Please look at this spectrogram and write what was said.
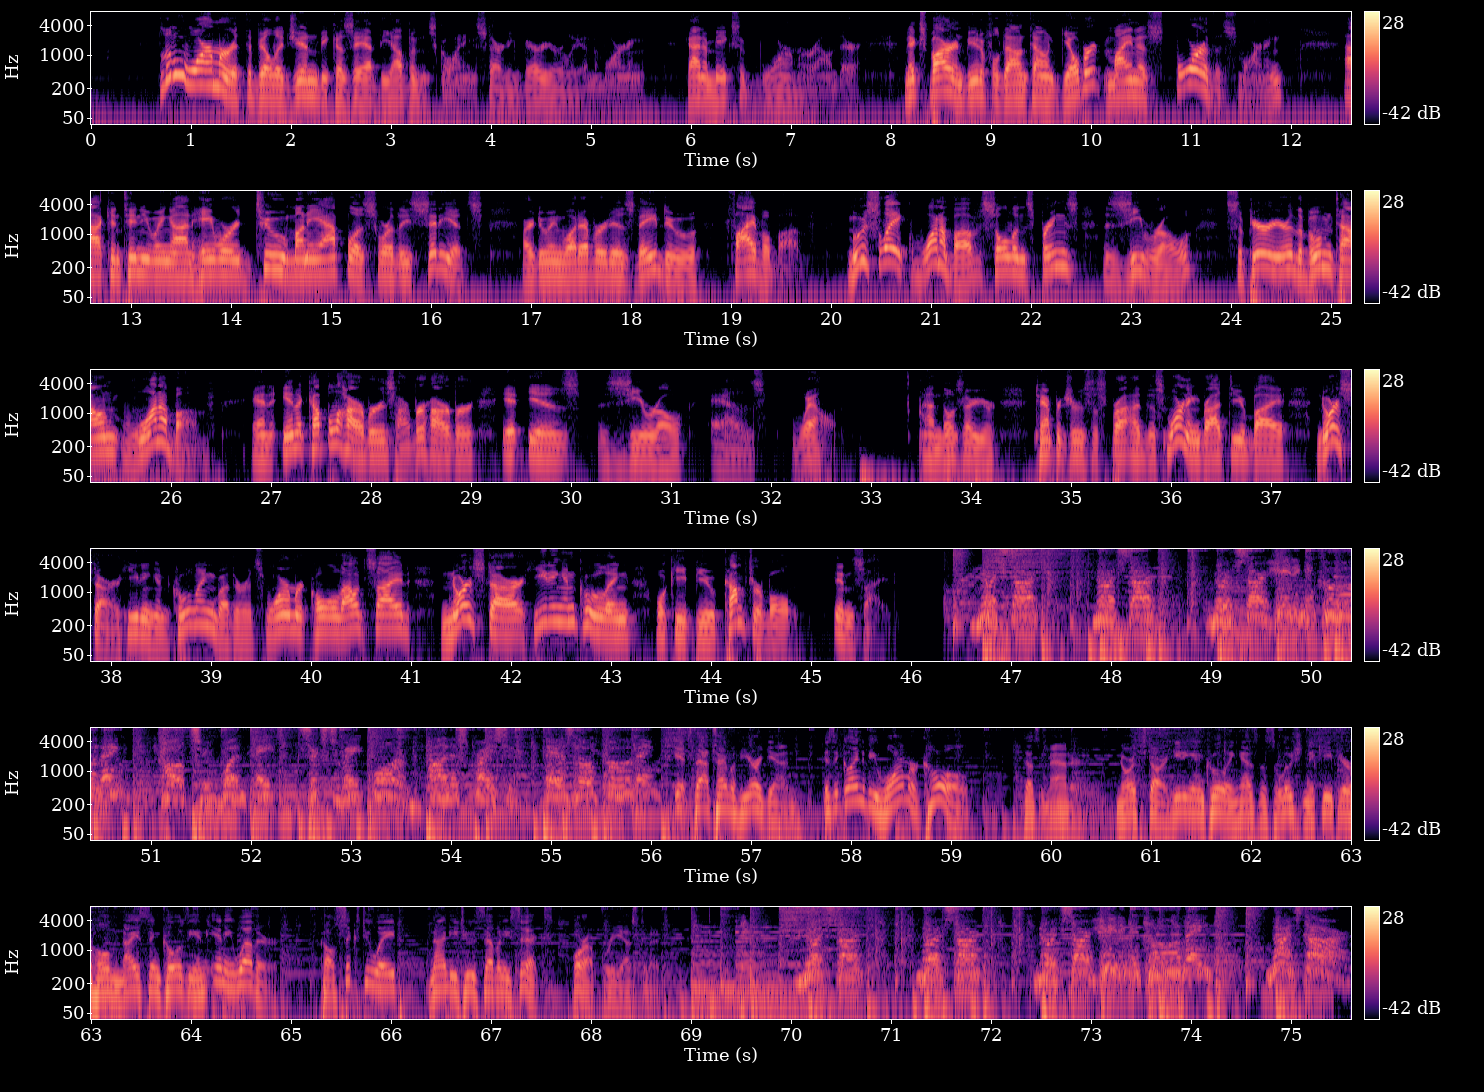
A little warmer at the Village Inn because they have the ovens going starting very early in the morning. Kind of makes it warm around there. Nick's Bar in beautiful downtown Gilbert, minus four this morning. Uh, continuing on Hayward to Minneapolis, where the Cityots are doing whatever it is they do, five above. Moose Lake, one above. Solon Springs, zero. Superior, the boomtown, one above. And in a couple of harbors, Harbor Harbor, it is zero as well. And those are your temperatures uh, this morning brought to you by North Star Heating and Cooling. Whether it's warm or cold outside, North Star Heating and Cooling will keep you comfortable inside. North Star, North Star, North Star Heating and Cooling. Call 218-628-WARM. Honest prices, there's no fooling. It's that time of year again. Is it going to be warm or cold? Doesn't matter. North Star Heating and Cooling has the solution to keep your home nice and cozy in any weather. Call 628 9276 for a free estimate. North Star, North Star, North Star Heating and Cooling. North Star.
